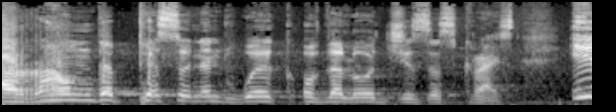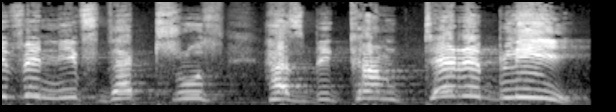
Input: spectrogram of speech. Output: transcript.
around the person and work of the Lord Jesus Christ. Even if that truth has become terribly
